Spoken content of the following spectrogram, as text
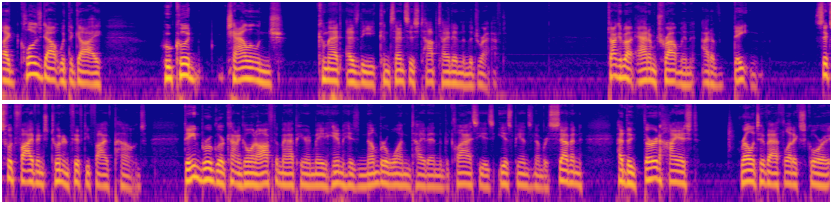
I closed out with the guy who could challenge Kmet as the consensus top tight end in the draft. Talking about Adam Trautman out of Dayton six foot five inch, 255 pounds. Dane Brugler kind of going off the map here and made him his number one tight end of the class. He is ESPN's number seven, had the third highest relative athletic score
